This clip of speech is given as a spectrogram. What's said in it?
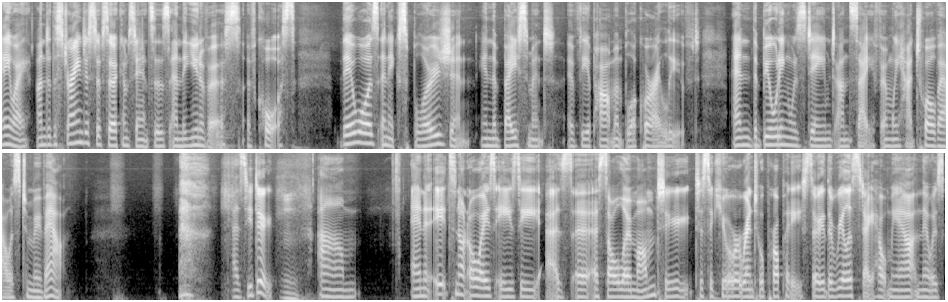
Anyway, under the strangest of circumstances and the universe, of course, there was an explosion in the basement of the apartment block where I lived. And the building was deemed unsafe, and we had 12 hours to move out, as you do. Um, and it's not always easy as a, a solo mum to to secure a rental property. So the real estate helped me out, and there was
